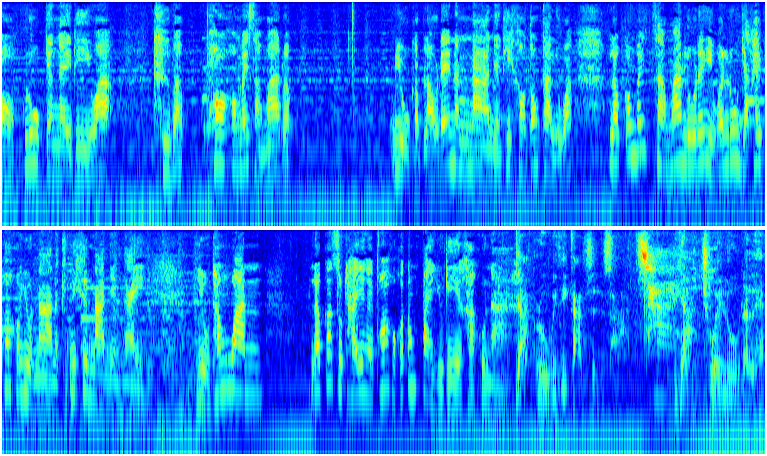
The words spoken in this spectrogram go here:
บอกลูกยังไงดีว่า คือแบบพ่อเขาไม่สามารถแบบ อยู่กับเราได้นานๆ อย่างที่เขาต้องการหรือว่า เราก็ไม่สามารถรู้ได้อีกว่าลูกอยากให้พ่อเขาอยู่นานนะนี่คือนานยังไง อยู่ทั้งวัน แล้วก็สุดท้ายยังไงพ่อเขาก็ต้องไปอยู่ดีอะค่ะคุณอา อยากรู้วิธีการสื่อสาร ใช่ อยากช่วยลูกนั่นแหละ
